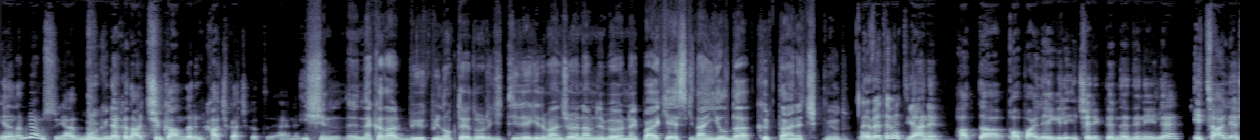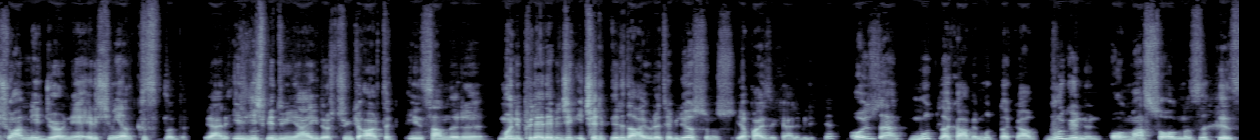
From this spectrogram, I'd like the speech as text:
İnanabiliyor musun? Yani bugüne kadar çıkanların kaç kaç katı yani. İşin e, ne kadar büyük bir noktaya doğru gittiğiyle ilgili bence önemli bir örnek. Belki eskiden yılda 40 tane çıkmıyordu. Evet evet yani hatta Papa ile ilgili içerikleri nedeniyle İtalya şu an Midjourney'e erişimi kısıtladı. Yani ilginç bir dünyaya gidiyoruz. Çünkü artık insanları manipüle edebilecek içerikleri daha üretebiliyorsunuz yapay zeka ile birlikte. O yüzden mutlaka ve mutlaka bugünün olmazsa olmazı hız.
